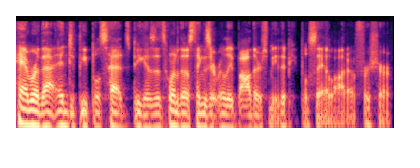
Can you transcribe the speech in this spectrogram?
hammer that into people's heads because it's one of those things that really bothers me that people say a lot of for sure.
